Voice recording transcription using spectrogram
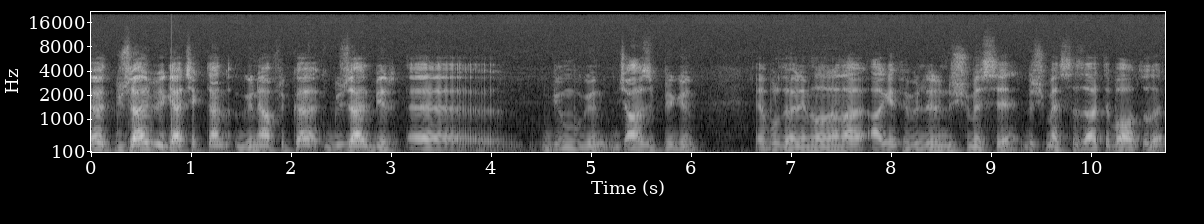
Evet güzel bir gerçekten Güney Afrika güzel bir e, gün bugün. Cazip bir gün. E, burada önemli olan AGF1'lerin düşmesi. Düşmezse zaten bu altılı.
